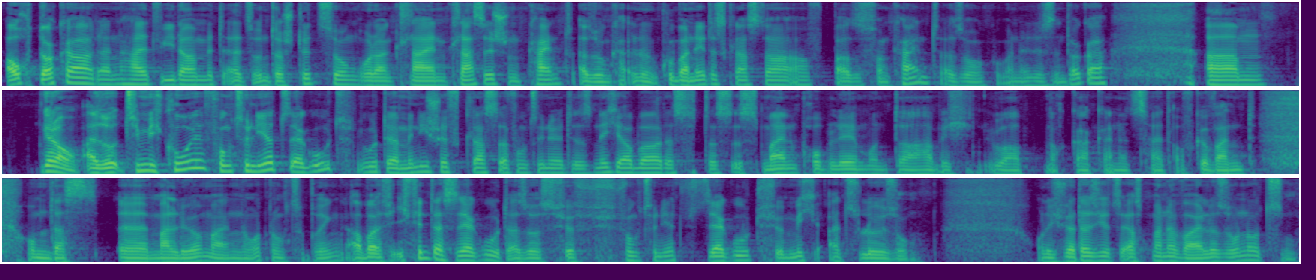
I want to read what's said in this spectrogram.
auch Docker dann halt wieder mit als Unterstützung oder einen kleinen klassischen Kind, also ein Kubernetes-Cluster auf Basis von Kind, also Kubernetes in Docker. Ähm, Genau, also ziemlich cool, funktioniert sehr gut. Gut, der Minishift-Cluster funktioniert jetzt nicht, aber das, das ist mein Problem und da habe ich überhaupt noch gar keine Zeit aufgewandt, um das äh, Malheur mal in Ordnung zu bringen. Aber ich finde das sehr gut. Also es für, funktioniert sehr gut für mich als Lösung. Und ich werde das jetzt erstmal eine Weile so nutzen.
